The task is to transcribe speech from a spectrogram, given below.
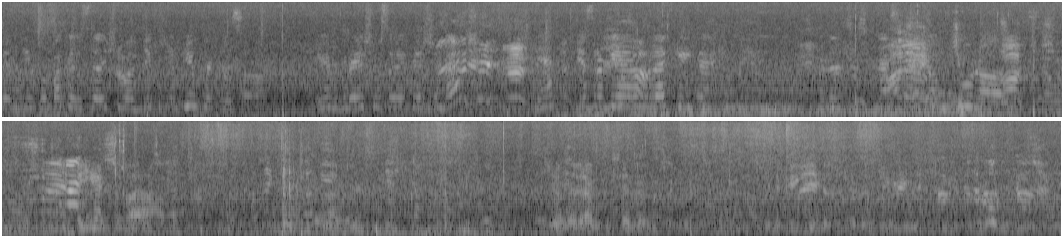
ten dzień chłopaka, dostaliśmy od dziewczyn piłkę klasową. I już graliśmy sobie pierwszy mecz, nie? Ja zrobiłem ruletkę i ten i moją tą dziurą. Zielone w ramki 7. I to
